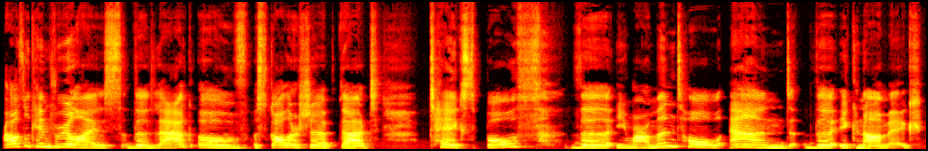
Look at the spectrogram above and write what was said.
I also came to realize the lack of scholarship that takes both the environmental and the economic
